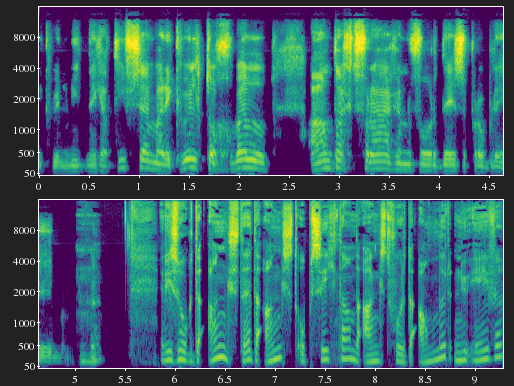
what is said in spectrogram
ik wil niet negatief zijn, maar ik wil toch wel aandacht vragen voor deze problemen. Mm -hmm. Er is ook de angst, hè? de angst op zich dan, de angst voor de ander, nu even.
